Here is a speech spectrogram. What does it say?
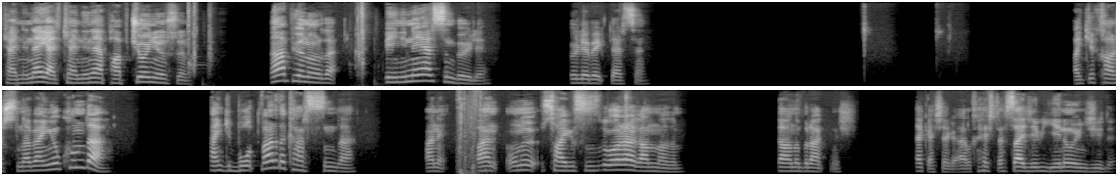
Kendine gel kendine PUBG oynuyorsun. Ne yapıyorsun orada? Beynine yersin böyle. Böyle beklersen. Sanki karşısında ben yokum da. Sanki bot var da karşısında. Hani ben onu saygısızlık olarak anladım. Silahını bırakmış. Şaka şaka arkadaşlar sadece bir yeni oyuncuydu.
